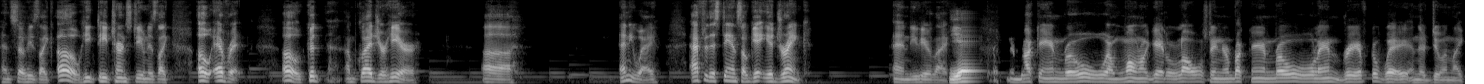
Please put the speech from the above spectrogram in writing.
and so he's like, "Oh," he he turns to you and is like, "Oh, Everett. Oh, good. I'm glad you're here. Uh, anyway, after this dance, I'll get you a drink." And you hear like, Yeah. rock and roll, and wanna get lost in your rock and roll and drift away." And they're doing like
